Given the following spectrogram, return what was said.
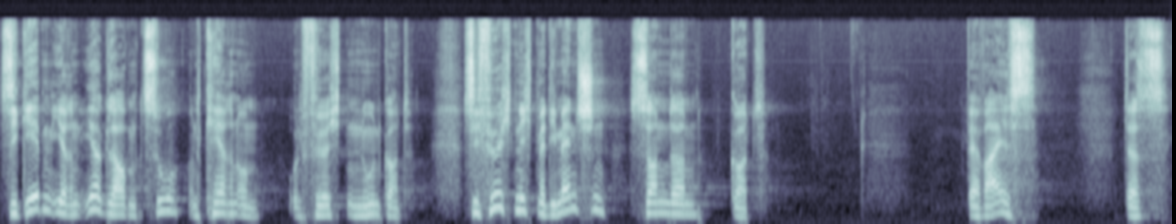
Sie geben ihren Irrglauben zu und kehren um und fürchten nun Gott. Sie fürchten nicht mehr die Menschen, sondern Gott. Wer weiß, dass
